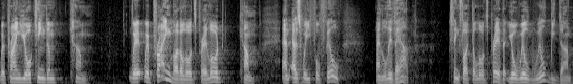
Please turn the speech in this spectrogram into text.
We're praying your kingdom come. We're, we're praying by the Lord's Prayer, Lord, come. And as we fulfill and live out things like the Lord's Prayer, that your will will be done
